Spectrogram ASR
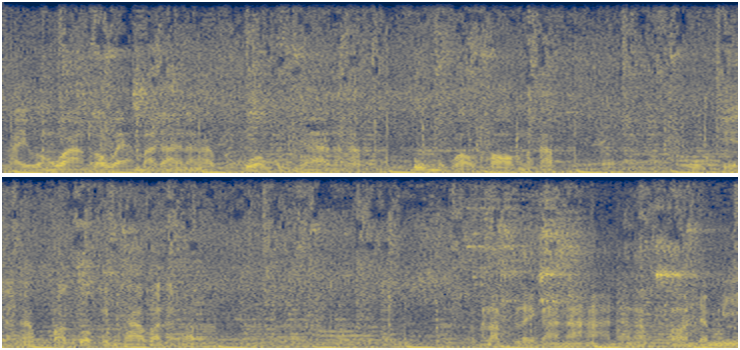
ใครว่างๆก็แวะมาได้นะครับครัวคุณย่านะครับทุ่งภูเขาทองนะครับ โอเคนะครับ ขอตัวกินข้าวก่อนนะครับสำหรับรายการอาหารนะครับ ก็จะมี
